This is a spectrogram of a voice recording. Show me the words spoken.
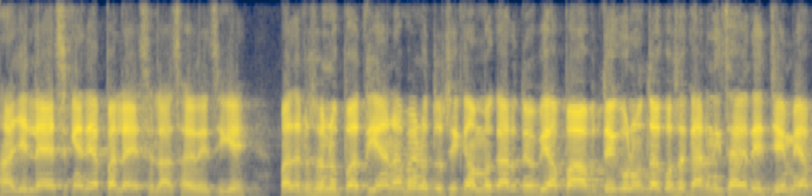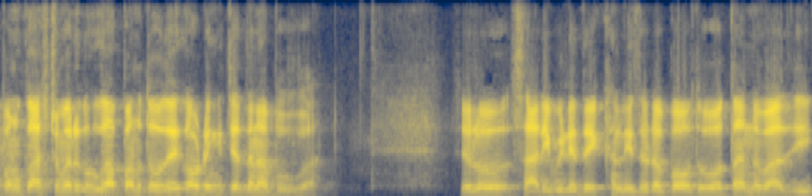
ਹਾਂਜੀ ਲੈਸ ਕਹਿੰਦੇ, ਆਪਾਂ ਲੈਸ ਲਾ ਸਕਦੇ ਸੀਗੇ। ਮਤਲਬ ਤੁਹਾਨੂੰ ਪਤੀ ਹੀ ਆ ਨਾ ਭੈਣੋ, ਤੁਸੀਂ ਕੰਮ ਕਰਦੇ ਹੋ ਵੀ ਆਪਾਂ ਆਪਦੇ ਕੋਲੋਂ ਤਾਂ ਕੁਝ ਕਰ ਨਹੀਂ ਸਕਦੇ। ਜਿਵੇਂ ਆਪਾਂ ਨੂੰ ਕਸਟਮਰ ਕਹੂਗਾ, ਆਪਾਂ ਨੂੰ ਤਾਂ ਉਹਦੇ ਅਕੋਰਡਿੰਗ ਚੱਲਣਾ ਪਊਗਾ। ਚਲੋ ਸਾਰੀ ਵੀਡੀਓ ਦੇਖਣ ਲਈ ਤੁਹਾਡਾ ਬਹੁਤ ਬਹੁਤ ਧੰਨਵਾਦ ਜੀ।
